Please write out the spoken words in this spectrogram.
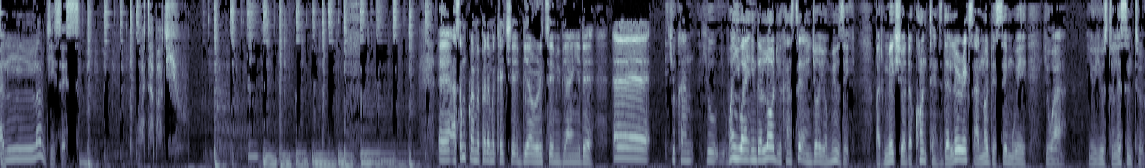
I love Jesus. What about you? As some crime epidemic be already me behind you there. You can, you, when you are in the Lord, you can still enjoy your music, but make sure the content, the lyrics are not the same way you are, you used to listen to.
